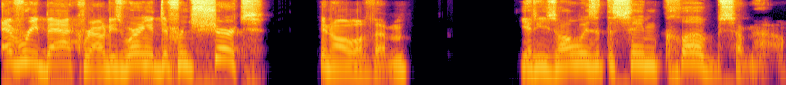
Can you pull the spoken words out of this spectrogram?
Every background, he's wearing a different shirt in all of them, yet he's always at the same club somehow.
